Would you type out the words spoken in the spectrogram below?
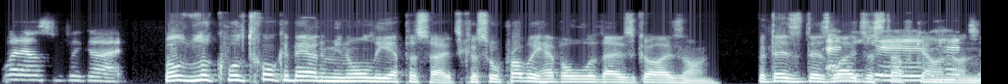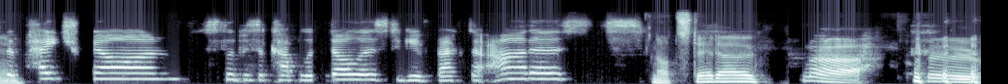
What else have we got? Well, look, we'll talk about them in all the episodes because we'll probably have all of those guys on. But there's there's and loads of stuff going head on to there. The Patreon, slip us a couple of dollars to give back to artists. Not Stedo. Ah, we'll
